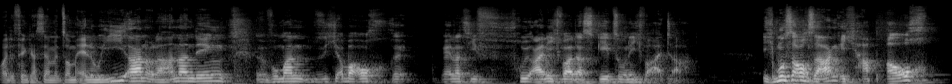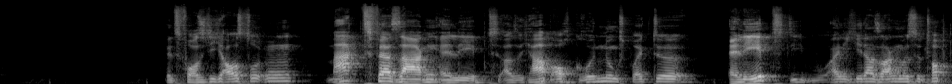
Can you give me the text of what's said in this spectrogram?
heute fängt das ja mit so einem LOI an oder anderen Dingen, wo man sich aber auch re relativ früh einig war, das geht so nicht weiter. Ich muss auch sagen, ich habe auch, will es vorsichtig ausdrücken, Marktversagen erlebt. Also ich habe auch Gründungsprojekte erlebt, die, wo eigentlich jeder sagen müsste, top.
